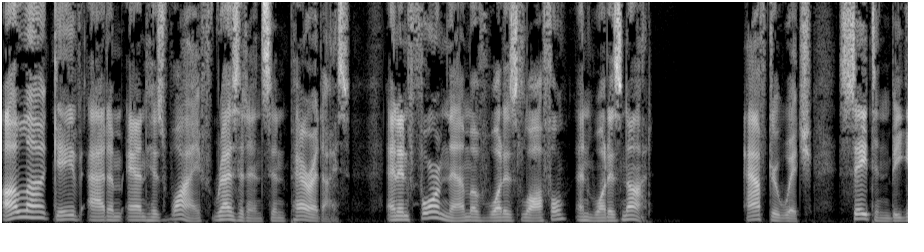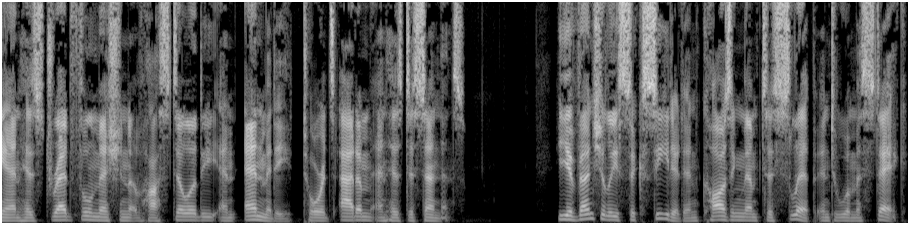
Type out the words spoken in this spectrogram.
Allah gave Adam and his wife residence in paradise and inform them of what is lawful and what is not. After which, Satan began his dreadful mission of hostility and enmity towards Adam and his descendants. He eventually succeeded in causing them to slip into a mistake.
